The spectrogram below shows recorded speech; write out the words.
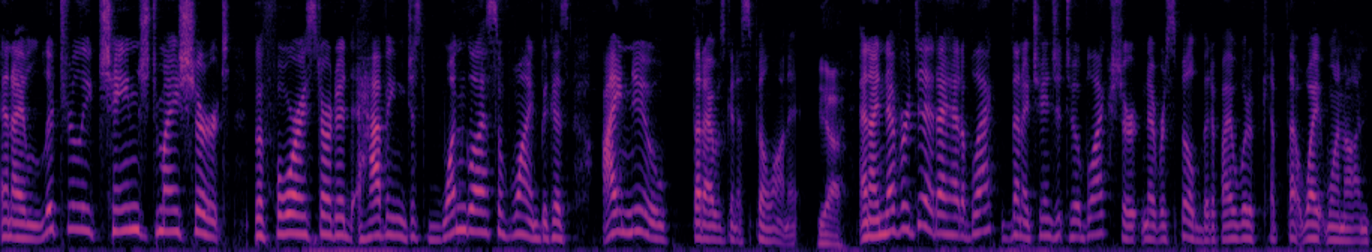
and I literally changed my shirt before I started having just one glass of wine because I knew that I was going to spill on it. Yeah. And I never did. I had a black, then I changed it to a black shirt, never spilled. But if I would have kept that white one on,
